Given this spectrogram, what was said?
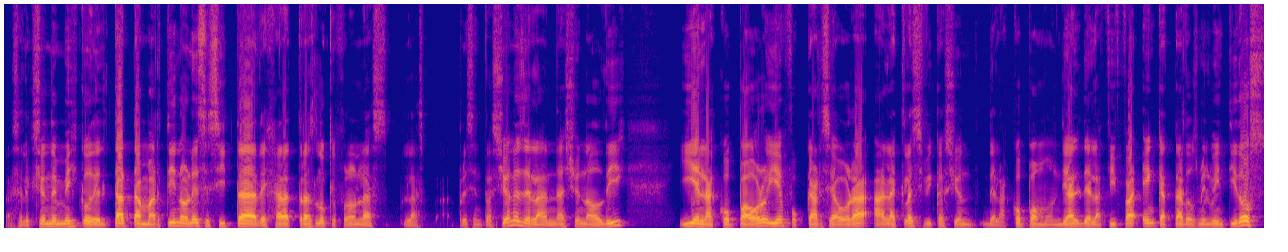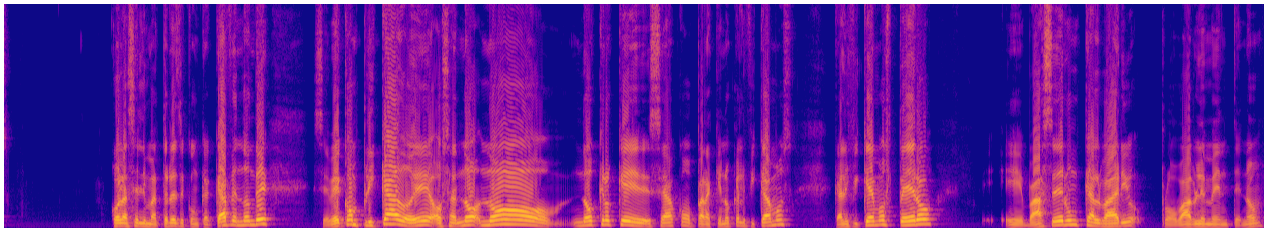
La selección de México del Tata Martino necesita dejar atrás lo que fueron las, las presentaciones de la National League y en la Copa Oro y enfocarse ahora a la clasificación de la Copa Mundial de la FIFA en Qatar 2022 con las eliminatorias de CONCACAF en donde se ve complicado, ¿eh? O sea, no, no, no creo que sea como para que no calificamos califiquemos, pero eh, va a ser un calvario probablemente, ¿no?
